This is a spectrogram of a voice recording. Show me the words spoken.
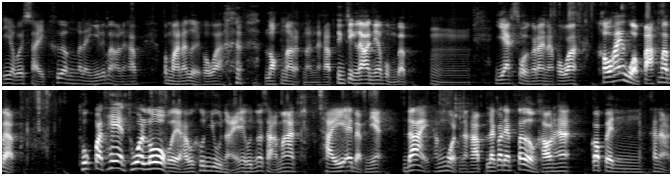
ที่เอาไว้ใส่เครื่องอะไรอย่างนี้หรือเปล่านะครับ ประมาณนั้นเลยเพราะว่าล็อกมาแบบนั้นนะครับ จริง ๆ แล้วอันนี้ผมแบบแยกโซนก็ได้นะ เพราะว่าเขาให้หัวปลั๊กมาแบบทุกประเทศทั่วโลกเลยครับคุณอยู่ไหนเนี่ยคุณก็สามารถใช้ไอ้แบบเนี้ย ได้ทั้งหมดนะครับ แล้วก็แดปเตอร์ของเขานะฮะก็เป็นขนาด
